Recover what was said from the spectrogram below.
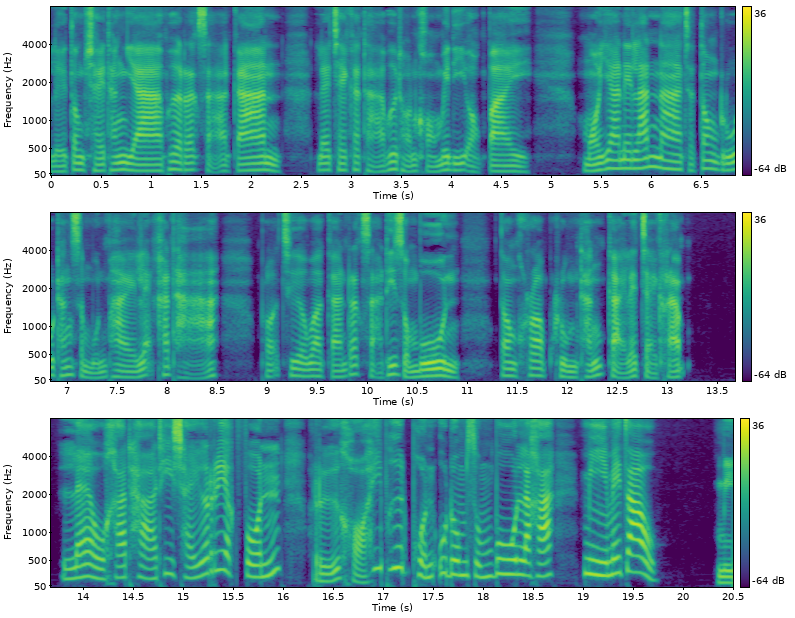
เลยต้องใช้ทั้งยาเพื่อรักษาอาการ และใช้คาถาเพื่อถอนของไม่ดีออกไป หมอยาในล้านนาจะต้องรู้ทั้งสมุนไพรและคาถา เพราะเชื่อว่าการรักษาที่สมบูรณ์ ต้องครอบคลุมทั้งกายและใจครับ แล้วคาถาที่ใช้เรียกฝน หรือขอให้พืชผลอุดมสมบูรณ์ล่ะคะ มีไหมเจ้า มี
